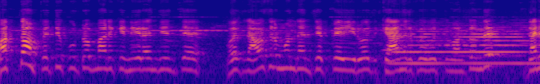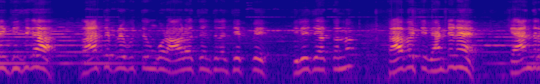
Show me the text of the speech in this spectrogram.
మొత్తం ప్రతి కుటుంబానికి నీరు అందించే వలసిన అవసరం ఉందని చెప్పి ఈరోజు కేంద్ర ప్రభుత్వం అంటుంది. దానికి దిశగా రాష్ట్ర ప్రభుత్వం కూడా ఆలోచించాలని చెప్పి తెలియజేస్తున్నాం. కాబట్టి వెంటనే కేంద్ర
